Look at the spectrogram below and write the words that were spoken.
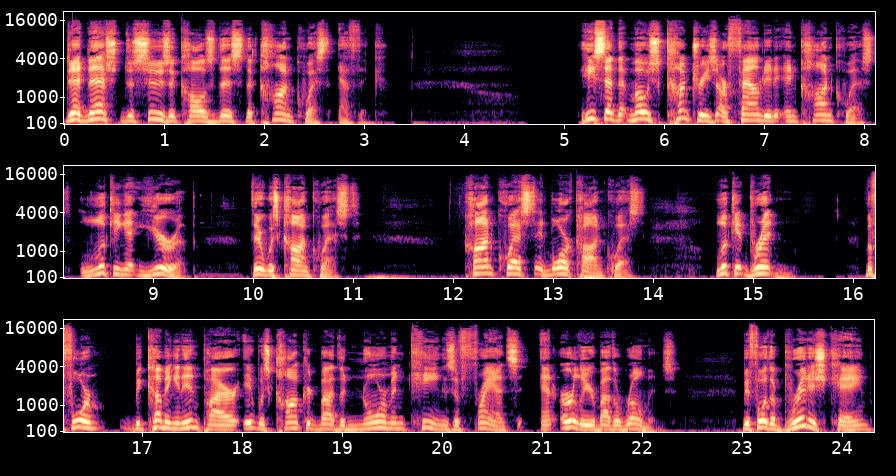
Dinesh D'Souza calls this the conquest ethic. He said that most countries are founded in conquest. Looking at Europe, there was conquest. Conquest and more conquest. Look at Britain. Before becoming an empire, it was conquered by the Norman kings of France and earlier by the Romans. Before the British came,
